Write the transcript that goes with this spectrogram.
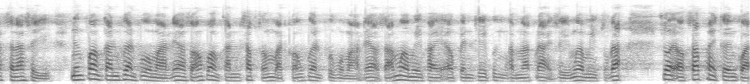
ลักษณะสี่หนึ่งป้องกันเพื่อนผู้ประมาทแล้วสองป้องกันทรัพย์สมบัติของเพื่อนผู้ประมาทแล้วสามเมื่อมีภัยเอาเป็นที่พึ่งพำนักได้สี่เมื่อมีสุระช่วยออกทรัพย์ให้เกินกว่า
